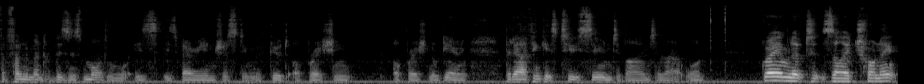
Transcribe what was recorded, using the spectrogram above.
the, fundamental business model is, is very interesting with good operation operational gearing. But I think it's too soon to buy into that one. Graham looked at Zytronic,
